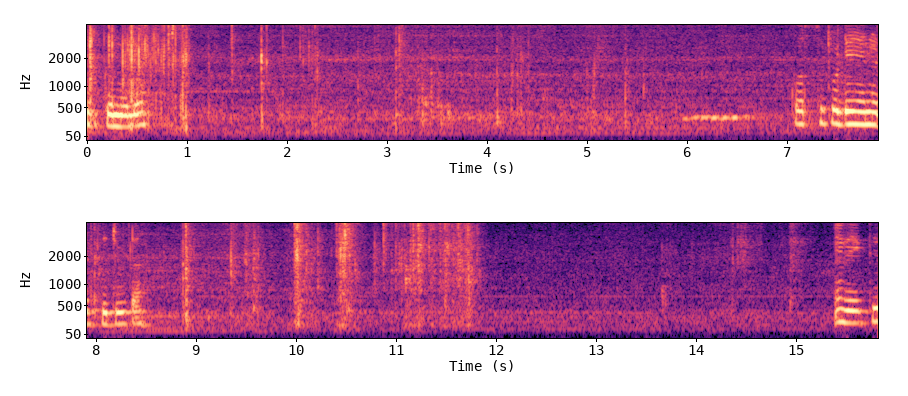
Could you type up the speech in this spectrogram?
എടുക്കുന്നുള്ളൂ. കുറച്ച് പൊടി ഞാൻ എടുത്തിട്ടു കേട്ടോ. ഇതിലേക്ക്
